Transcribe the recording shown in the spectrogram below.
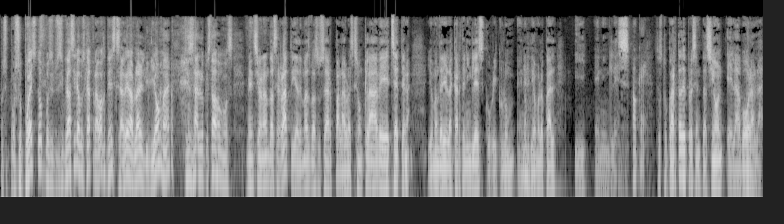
Pues por supuesto, pues si vas a ir a buscar trabajo tienes que saber hablar el idioma, que es algo que estábamos mencionando hace rato y además vas a usar palabras que son clave, etcétera. Yo mandaría la carta en inglés, currículum en el idioma local y en inglés. Ok. Entonces tu carta de presentación, elabórala.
